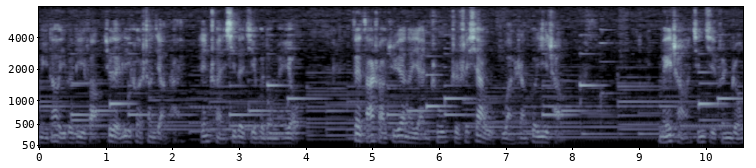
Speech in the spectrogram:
每到一个地方就得立刻上讲台，连喘息的机会都没有。在杂耍剧院的演出只是下午、晚上各一场，每场仅几分钟。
